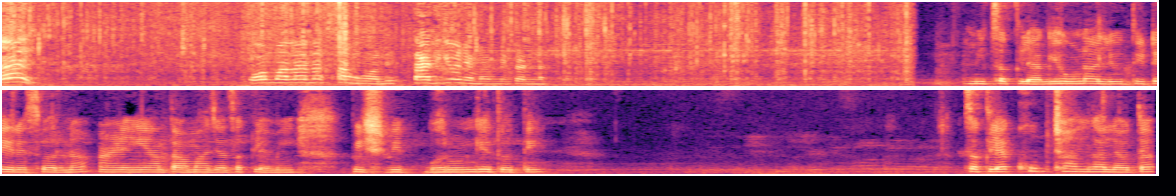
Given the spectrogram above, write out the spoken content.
काय ओ मला नका सांगू आली ताट घेऊन ये मम्मीकडनं. मी चकल्या घेऊन आली होती टेरेसवरनं आणि आता माझ्या चकल्या मी पिशवीत भरून घेत होती. चकल्या खूप छान झाल्या होत्या.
